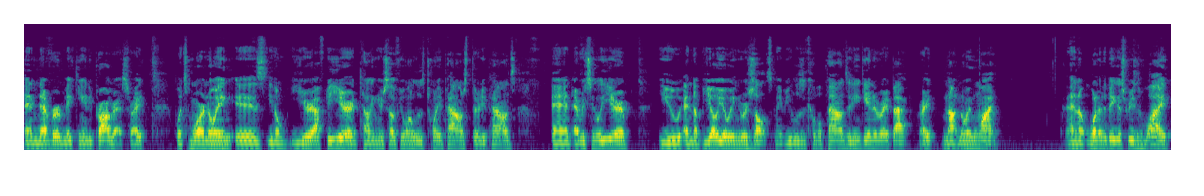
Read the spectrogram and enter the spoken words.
and never making any progress, right? What's more annoying is, you know, year after year telling yourself you want to lose 20 pounds, 30 pounds, and every single year you end up yo-yoing results. Maybe you lose a couple pounds and you gain it right back, right? Not knowing why. And uh, one of the biggest reasons why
